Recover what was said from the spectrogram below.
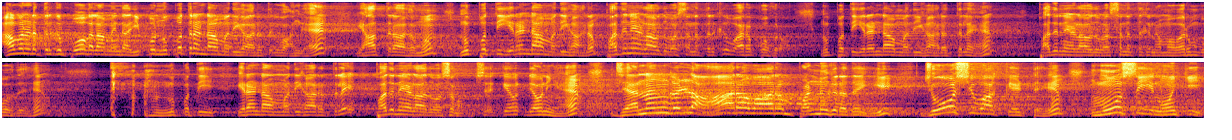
அவனிடத்திற்கு போகலாம் என்றார். இப்போ முப்பத்தி ரெண்டாம் அதிகாரத்துக்கு வாங்க. யாத்ராகமும் முப்பத்தி இரண்டாம் அதிகாரம் பதினேழாவது வசனத்திற்கு வரப்போகிறோம். முப்பத்தி இரண்டாம் அதிகாரத்தில் பதினேழாவது வசனத்துக்கு நம்ம வரும்போது முப்பத்தி இரண்டாம் அதிகாரத்திலே பதினேழாவது வசனம். கவனிங்க. ஜனங்கள் ஆரவாரம் பண்ணுகிறதை ஜோஷுவா கேட்டு மோசையை நோக்கி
